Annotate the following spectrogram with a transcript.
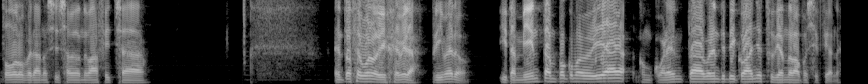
todos los veranos sin saber dónde vas a fichar. Entonces, bueno, dije, mira, primero, y también tampoco me veía con 40, 40 y pico años estudiando las posiciones.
